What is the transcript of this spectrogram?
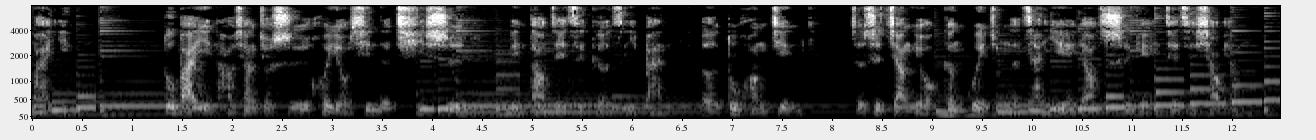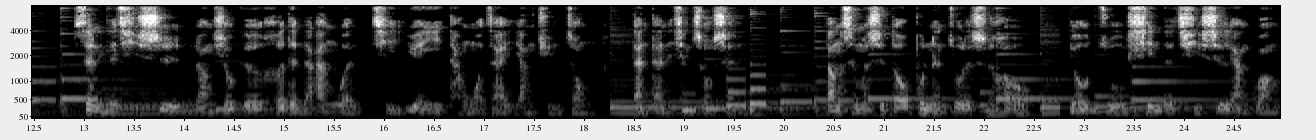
白银。镀白银好像就是会有新的启示临到这只鸽子一般，而镀黄金则是将有更贵重的产业要赐给这只小羊。圣灵的启示让修哥何等的安稳及愿意躺卧在羊群中，淡淡的享受神。当什么事都不能做的时候，有主新的启示亮光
